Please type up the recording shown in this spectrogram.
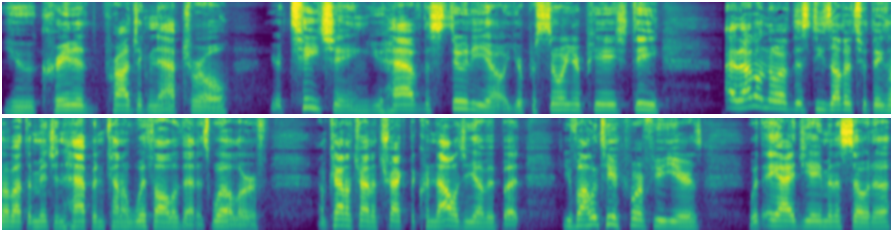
You created Project Natural. You're teaching. You have the studio. You're pursuing your PhD. And I don't know if this, these other two things I'm about to mention happened kind of with all of that as well, or if I'm kind of trying to track the chronology of it, but you volunteered for a few years with AIGA Minnesota.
